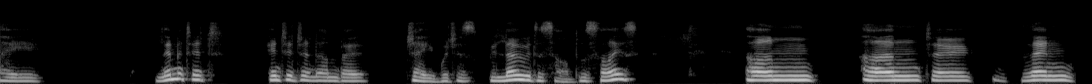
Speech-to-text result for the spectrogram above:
a limited integer number j, which is below the sample size. Um, and uh, then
